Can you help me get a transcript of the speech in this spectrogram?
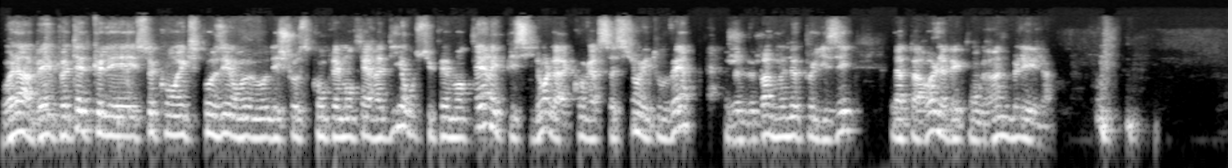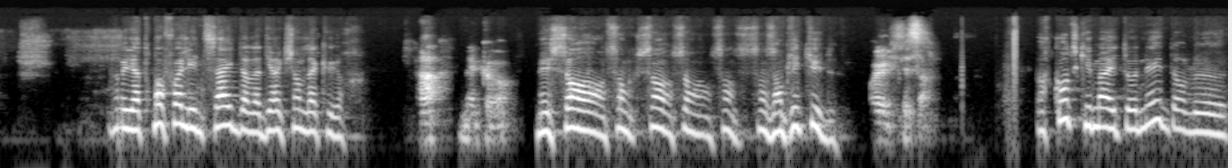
Voilà, ben, peut-être que les, ceux qui ont exposé ont, des choses complémentaires à dire ou supplémentaires, et puis sinon la conversation est ouverte. Je ne veux pas monopoliser la parole avec mon grain de blé là. Il y a trois fois l'insight dans la direction de la cure. Ah, d'accord. Mais sans, sans, sans, sans amplitude. Oui, c'est ça. Par contre, ce qui m'a étonné dans le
